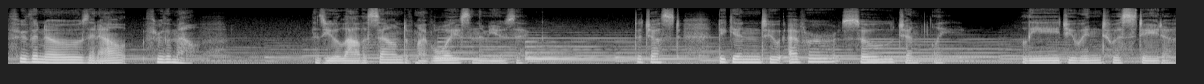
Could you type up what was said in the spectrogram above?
through the nose and out through the mouth as you allow the sound of my voice and the music to just begin to ever so gently lead you into a state of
